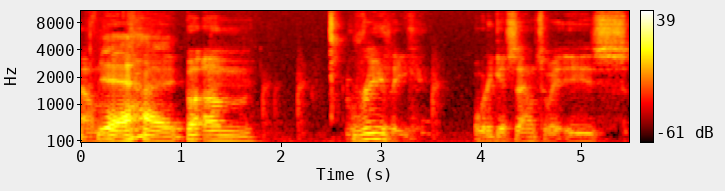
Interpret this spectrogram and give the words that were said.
Um, Yeah. But um, really, gets down to it is,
